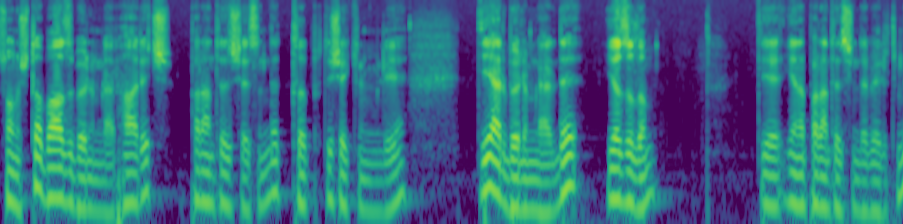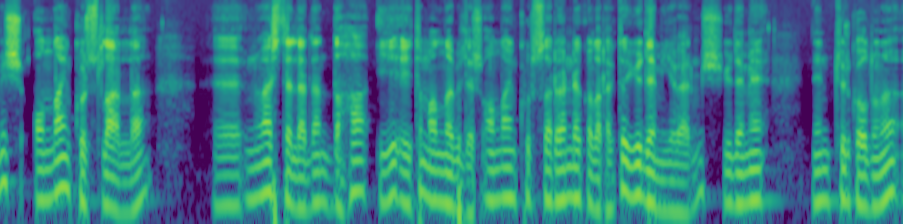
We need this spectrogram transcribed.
Sonuçta bazı bölümler hariç parantez içerisinde tıp, diş hekimliği, diğer bölümlerde yazılım diye yine parantez içinde belirtmiş. Online kurslarla e, üniversitelerden daha iyi eğitim alınabilir. Online kurslar örnek olarak da Udemy'yi vermiş. Udemy'nin Türk olduğunu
